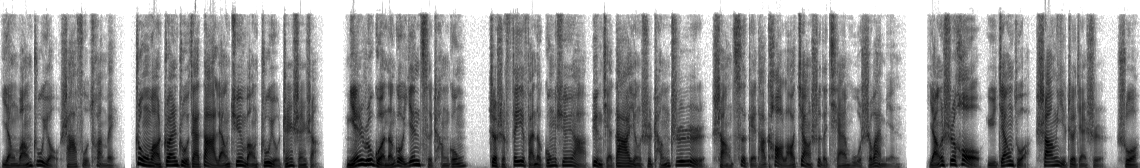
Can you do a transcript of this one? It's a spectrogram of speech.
颖王朱友杀父篡位，众望专注在大梁君王朱有贞身上。您如果能够因此成功，这是非凡的功勋啊！并且答应事成之日赏赐给他犒劳将士的钱五十万民。杨师厚与江左商议这件事，说：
